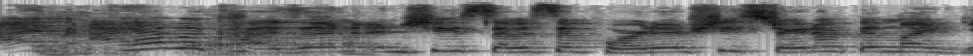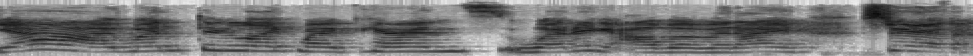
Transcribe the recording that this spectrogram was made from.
I, I have a cousin and she's so supportive. She's straight up been like, yeah, I went through like my parents' wedding album and I straight up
